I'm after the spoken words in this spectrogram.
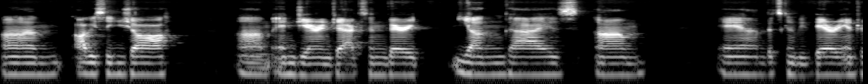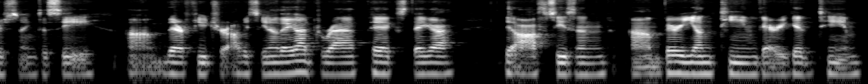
Um, obviously, Ja um, and Jaren Jackson, very young guys, um, and it's going to be very interesting to see um, their future. Obviously, you know they got draft picks, they got the off season, very young team, very good team.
